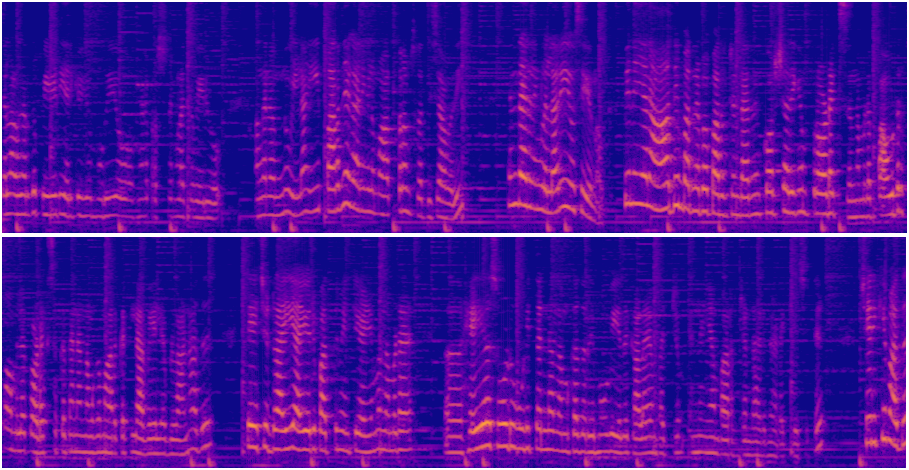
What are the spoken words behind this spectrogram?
ചില ആൾക്കാർക്ക് പേടിയായിരിക്കും അയ്യോ മുറിയോ അങ്ങനെ പ്രശ്നങ്ങളൊക്കെ വരുമോ അങ്ങനെ ഒന്നുമില്ല ഈ പറഞ്ഞ കാര്യങ്ങൾ മാത്രം ശ്രദ്ധിച്ചാൽ മതി. എന്തായാലും നിങ്ങൾ എല്ലാവരും യൂസ് ചെയ്യണം പിന്നെ ഞാൻ ആദ്യം പറഞ്ഞപ്പോൾ പറഞ്ഞിട്ടുണ്ടായിരുന്നു കുറച്ചധികം പ്രോഡക്ട്സ് നമ്മുടെ പൗഡർ ഫോമിലെ പ്രോഡക്ട്സ് ഒക്കെ തന്നെ നമുക്ക് മാർക്കറ്റിൽ അവൈലബിൾ ആണ്. അത് തേച്ച് ഡ്രൈ ആയി ഒരു പത്ത് മിനിറ്റ് കഴിയുമ്പോൾ നമ്മുടെ ഹെയർസോട് കൂടി തന്നെ നമുക്കത് റിമൂവ് ചെയ്ത് കളയാൻ പറ്റും എന്ന് ഞാൻ പറഞ്ഞിട്ടുണ്ടായിരുന്നു ഇടയ്ക്ക് വെച്ചിട്ട്. ശരിക്കും അത്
